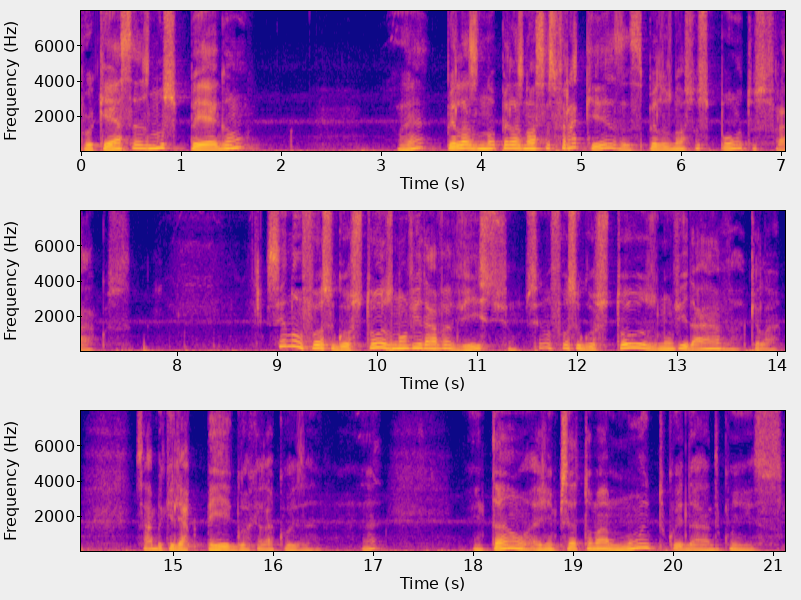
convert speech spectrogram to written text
Porque essas nos pegam né? pelas, pelas nossas fraquezas, pelos nossos pontos fracos. Se não fosse gostoso, não virava vício. Se não fosse gostoso, não virava aquela, sabe, aquele apego, aquela coisa. Né? Então, a gente precisa tomar muito cuidado com isso.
